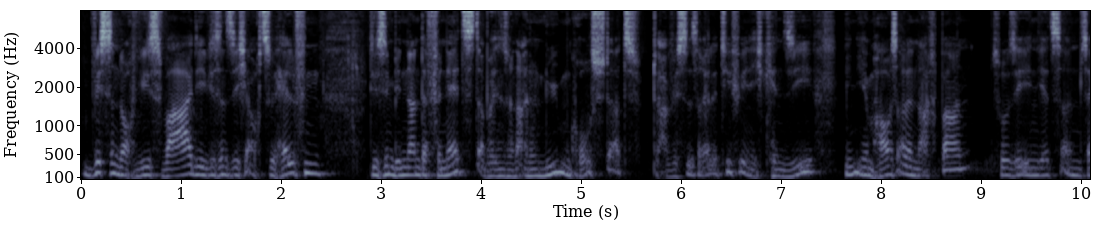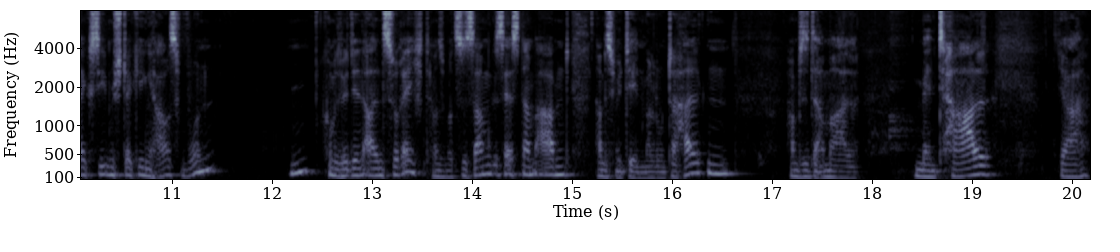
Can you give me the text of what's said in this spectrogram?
wissen noch, wie es war, die wissen sich auch zu helfen die sind miteinander vernetzt, aber in so einer anonymen Großstadt, da wissen sie relativ wenig. Kennen Sie in Ihrem Haus alle Nachbarn, so Sie in jetzt einem sechs-, siebenstöckigen Haus wohnen? Hm? Kommen Sie mit denen allen zurecht? Haben Sie mal zusammengesessen am Abend? Haben Sie mit denen mal unterhalten? Haben Sie da mal mental ja,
